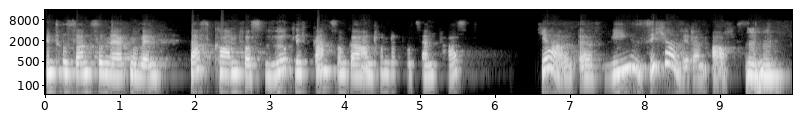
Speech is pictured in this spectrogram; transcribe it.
interessant zu merken, wenn das kommt, was wirklich ganz und gar und 100 Prozent passt, ja, äh, wie sicher wir dann auch sind, mhm.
